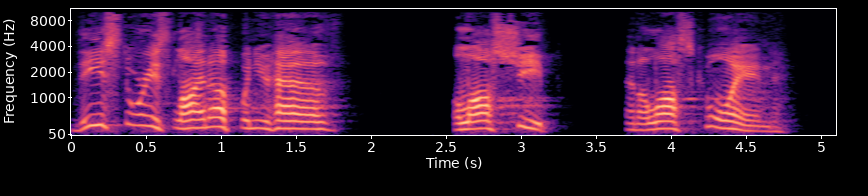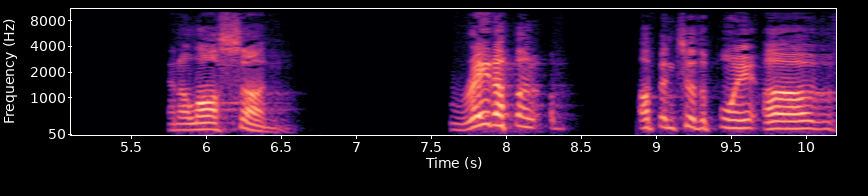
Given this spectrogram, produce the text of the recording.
these stories line up when you have a lost sheep and a lost coin and a lost son. Right up, up until the point of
